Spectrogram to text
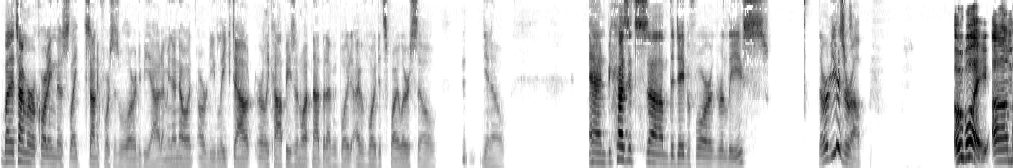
by the time we're recording this, like Sonic Forces will already be out. I mean, I know it already leaked out early copies and whatnot, but I've avoided I've avoided spoilers, so you know. And because it's um, the day before release, the reviews are up. Oh boy, um,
